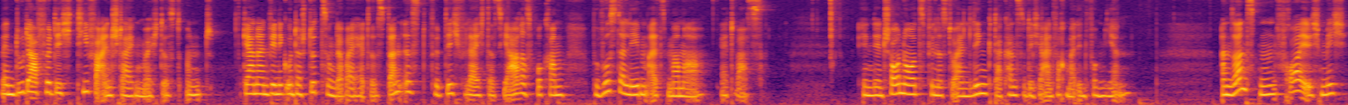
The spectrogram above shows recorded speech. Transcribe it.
Wenn du da für dich tiefer einsteigen möchtest und gerne ein wenig Unterstützung dabei hättest, dann ist für dich vielleicht das Jahresprogramm Bewusster Leben als Mama etwas. In den Show Notes findest du einen Link, da kannst du dich ja einfach mal informieren. Ansonsten freue ich mich,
